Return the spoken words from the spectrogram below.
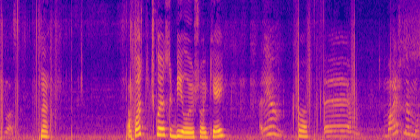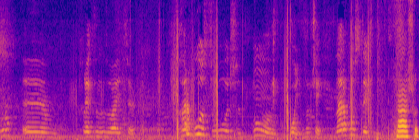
будь ласка. На. А косточку я собі лишу, окей? Алін, Що? ем, маєш нам груп, ем, як це називається? Гарбуз лучше. Ну, ой, вивчай. На гарбуз тикнути. Нашу.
